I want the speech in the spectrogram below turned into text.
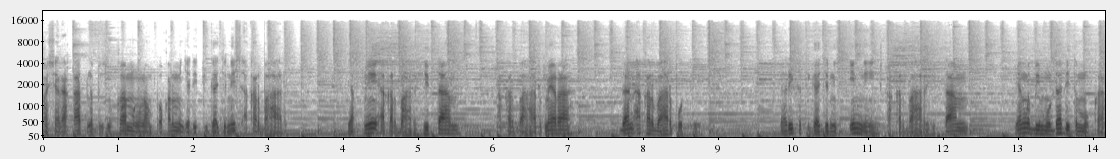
masyarakat lebih suka mengelompokkan menjadi tiga jenis akar bahar, yakni akar bahar hitam, akar bahar merah, dan akar bahar putih. Dari ketiga jenis ini, akar bahar hitam yang lebih mudah ditemukan.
